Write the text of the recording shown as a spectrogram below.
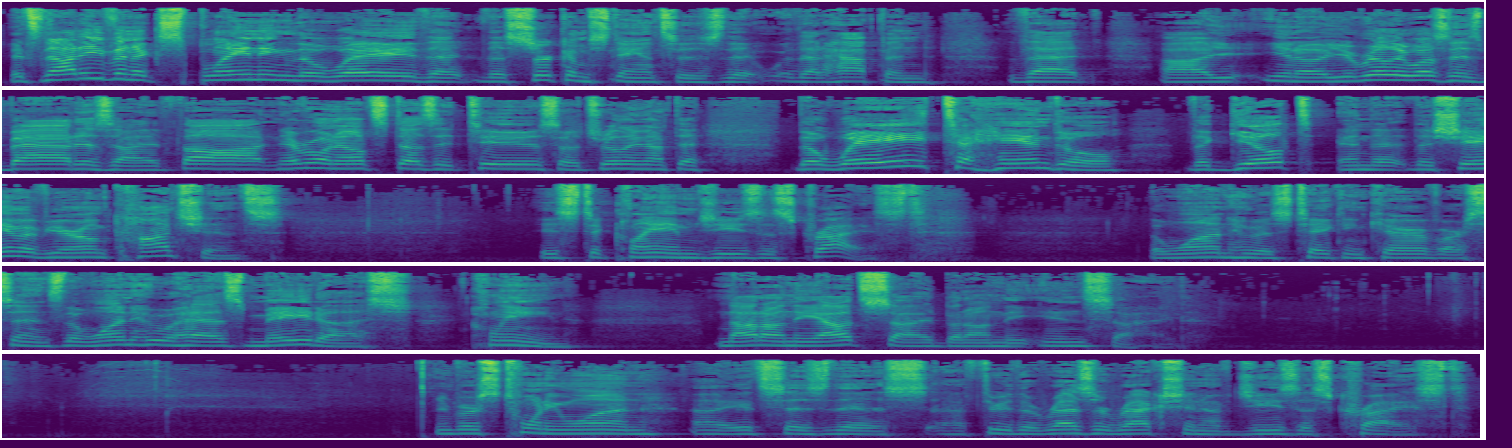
It's not even explaining the way that the circumstances that, that happened that, uh, you, you, know, you really wasn't as bad as I thought, and everyone else does it too, so it's really not the. The way to handle the guilt and the, the shame of your own conscience is to claim Jesus Christ the one who has taken care of our sins, the one who has made us clean, not on the outside, but on the inside. In verse 21, uh, it says this uh, through the resurrection of Jesus Christ.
